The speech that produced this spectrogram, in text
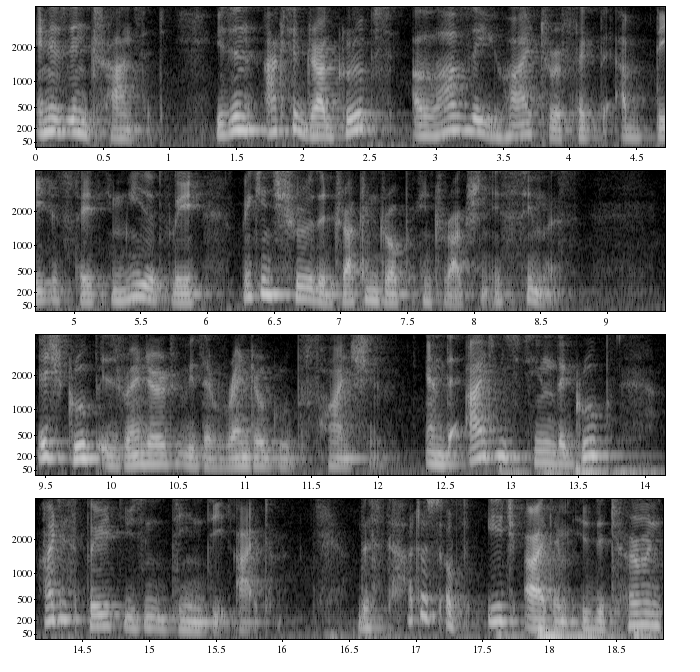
and is in transit. Using active drag groups allows the UI to reflect the updated state immediately, making sure the drag and drop interaction is seamless. Each group is rendered with the render group function, and the items within the group are displayed using DND item. The status of each item is determined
